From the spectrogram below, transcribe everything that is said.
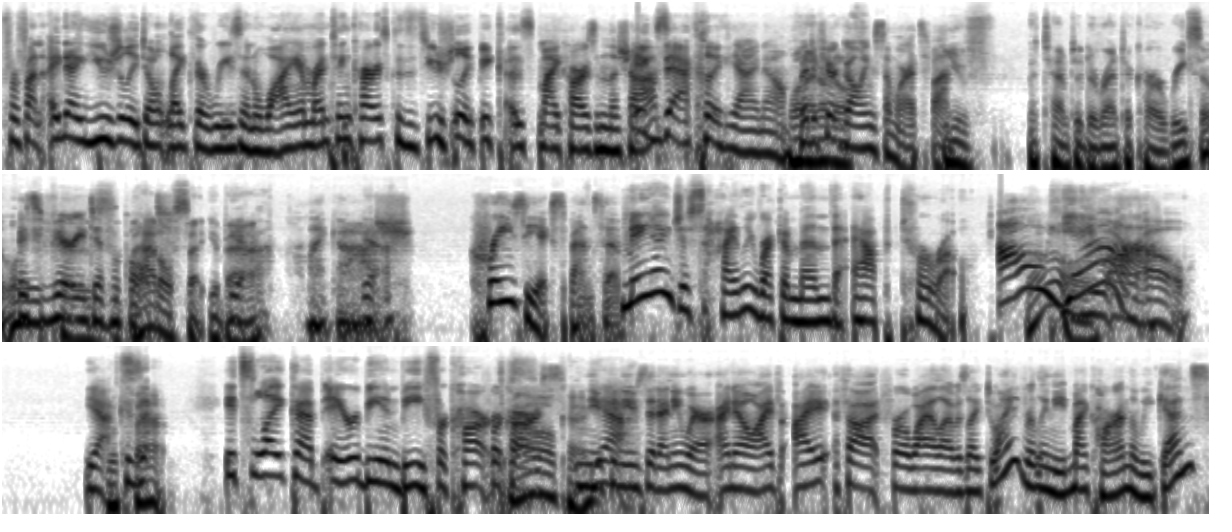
For fun. I, I usually don't like the reason why I'm renting cars because it's usually because My car's in the shop. exactly. Yeah, I know. Well, I but if you're know if going somewhere, it's fun. You've attempted to rent a car recently. It's very difficult. That'll set you back. oh my gosh. Crazy expensive. May I just highly recommend the app Turo? Oh, oh. yeah. T-U-R-O. Yeah, What's that? it's like a Airbnb for cars. for cars. Oh, okay. And you Yeah. can use it anywhere. I know. I've I thought for a while I was like, do I really need my car on the weekends?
